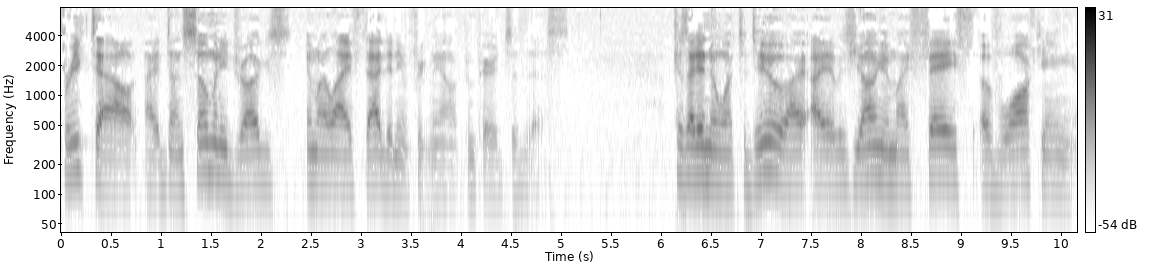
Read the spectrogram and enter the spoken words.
freaked out. I had done so many drugs in my life, that didn't even freak me out compared to this. Because I didn't know what to do. I, I was young in my faith of walking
